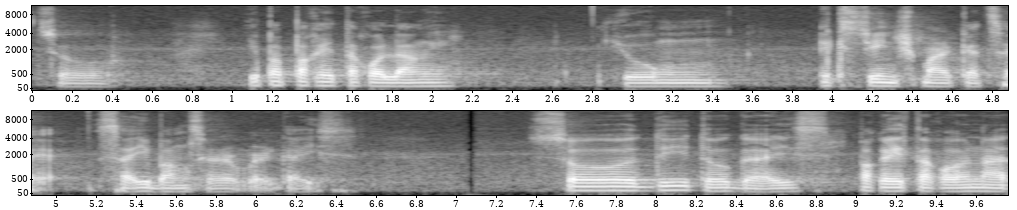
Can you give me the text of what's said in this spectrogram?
So, ipapakita ko lang yung exchange market sa, sa ibang server, guys. So, dito guys, pakita ko na,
